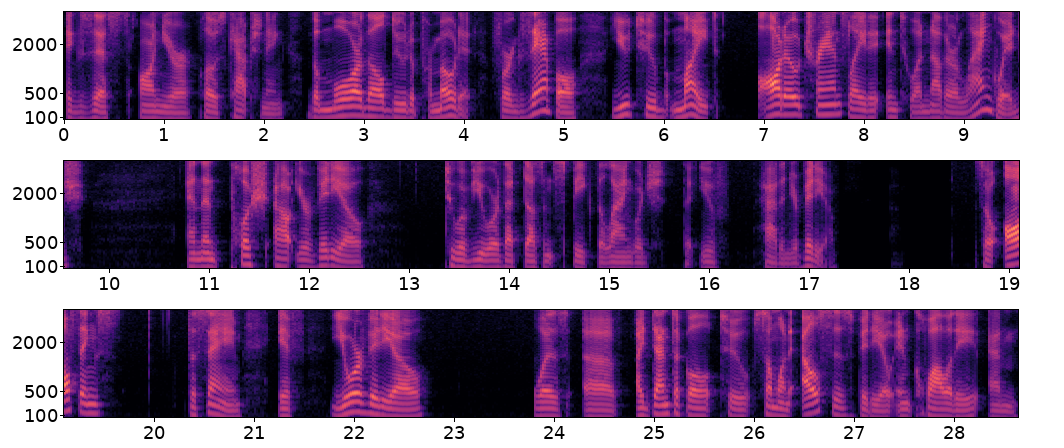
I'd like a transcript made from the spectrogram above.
exists on your closed captioning, the more they'll do to promote it. For example, YouTube might auto translate it into another language and then push out your video to a viewer that doesn't speak the language that you've had in your video. So, all things the same, if your video was uh, identical to someone else's video in quality and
